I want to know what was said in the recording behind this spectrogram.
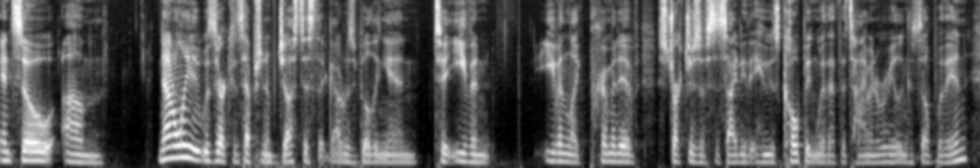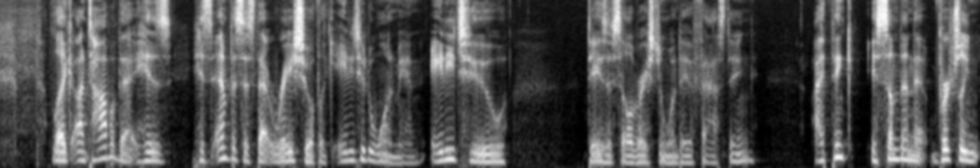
And so, um, not only was there a conception of justice that God was building in to even, even like primitive structures of society that he was coping with at the time and revealing himself within, like on top of that, his his emphasis, that ratio of like eighty-two to one, man, eighty-two days of celebration and one day of fasting, I think is something that virtually,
